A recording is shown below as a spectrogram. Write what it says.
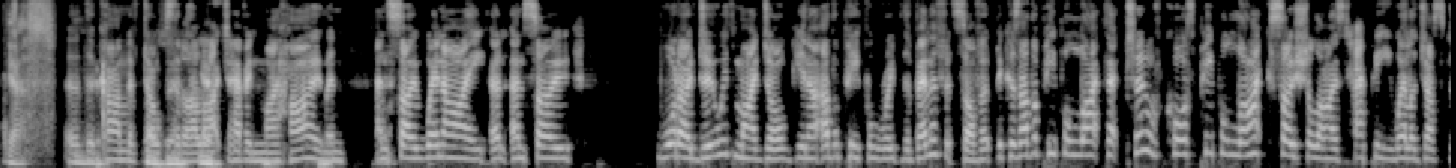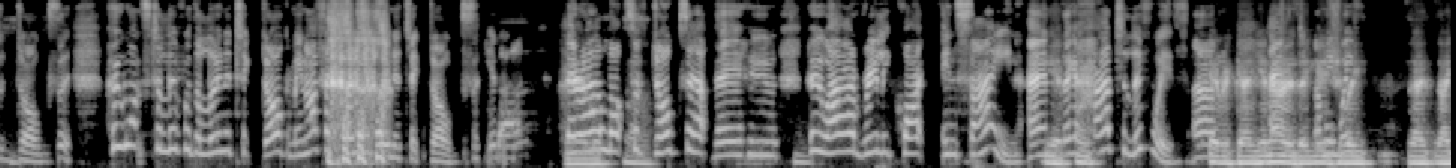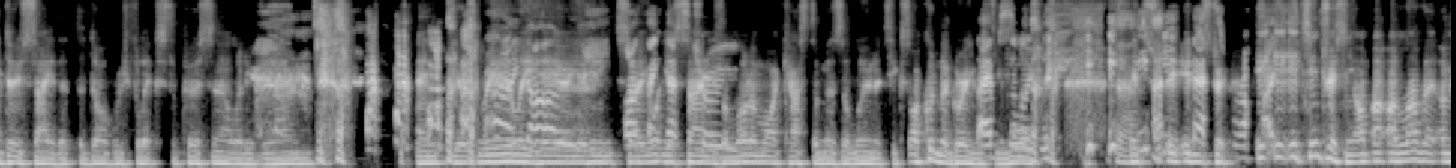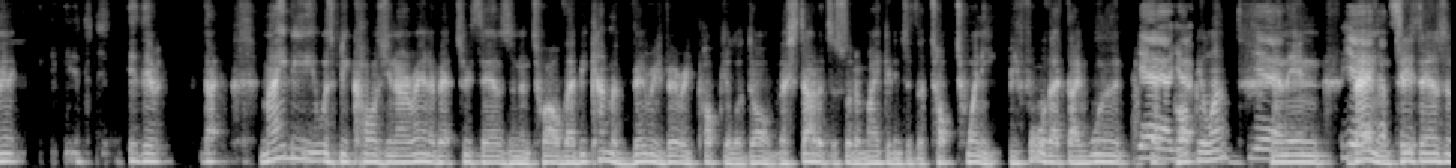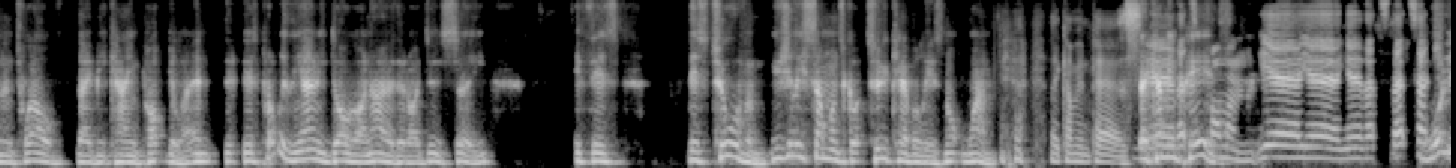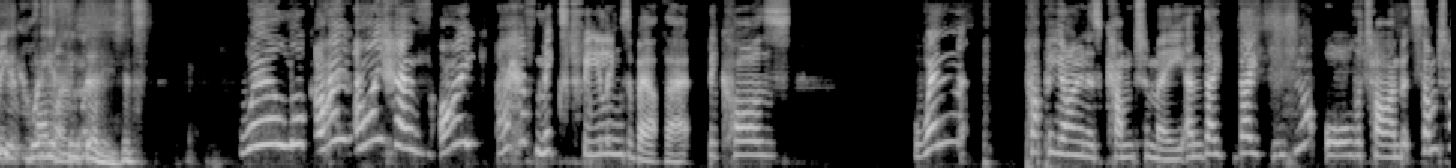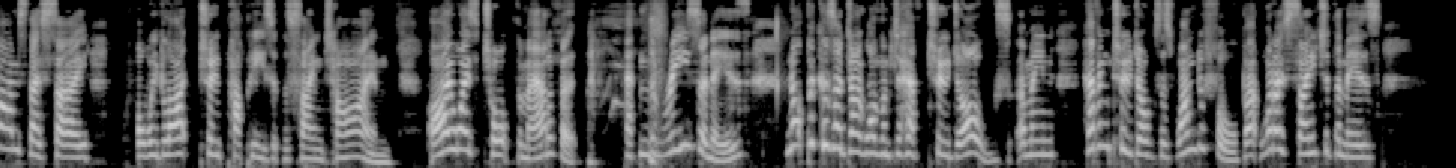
yes uh, the yeah. kind of dogs that I yes. like to have in my home and and so when I and, and so what I do with my dog, you know, other people reap the benefits of it because other people like that too. Of course, people like socialized, happy, well adjusted dogs. Uh, who wants to live with a lunatic dog? I mean, I've had plenty of lunatic dogs, you know. There are lots of dogs out there who mm. who are really quite insane and yeah, they're hard to live with. Um, Erica, you know, and, they usually mean, they, they do say that the dog reflects the personality of the owner. and you're really hear you're hitting. So what you're saying true. is a lot of my customers are lunatics. I couldn't agree with Absolutely. you more. it's, it, it is true. Right. It, it's interesting. I, I, love it. I mean, it, there that maybe it was because you know around about 2012 they become a very very popular dog they started to sort of make it into the top 20 before that they weren't yeah, that popular yeah. yeah. and then yeah, bang 2012 it. they became popular and there's probably the only dog i know that i do see if there's there's two of them. Usually, someone's got two Cavaliers, not one. they come in pairs. They come in pairs. Common. Yeah, yeah, yeah. That's that's actually. What do you What do you think that is? It's well, look, I I have I I have mixed feelings about that because when puppy owners come to me and they they not all the time, but sometimes they say, "Oh, we'd like two puppies at the same time." I always talk them out of it. And the reason is not because I don't want them to have two dogs. I mean, having two dogs is wonderful, but what I say to them is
